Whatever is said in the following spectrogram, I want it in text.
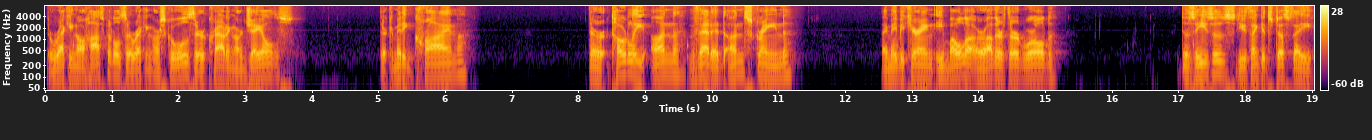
They're wrecking our hospitals, they're wrecking our schools, they're crowding our jails. They're committing crime. They're totally unvetted, unscreened. They may be carrying Ebola or other third world diseases. Do you think it's just a,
